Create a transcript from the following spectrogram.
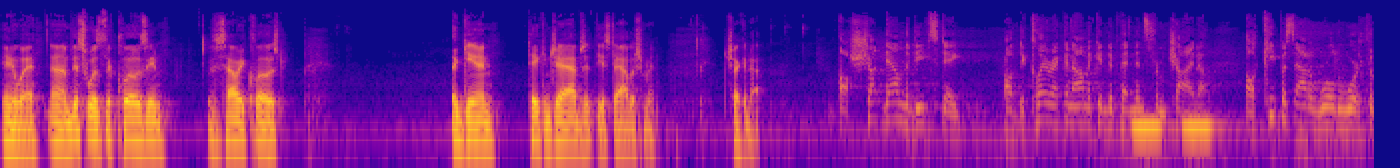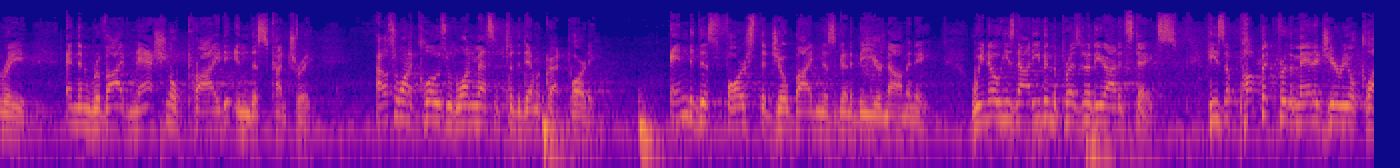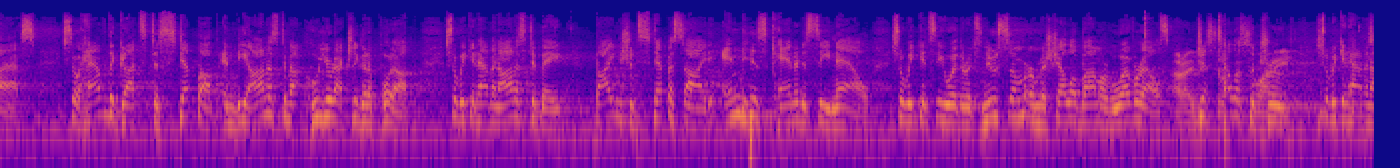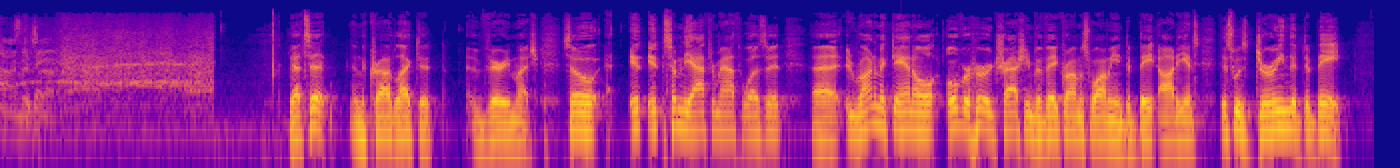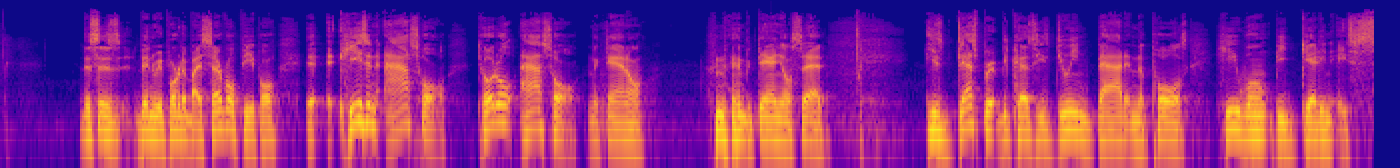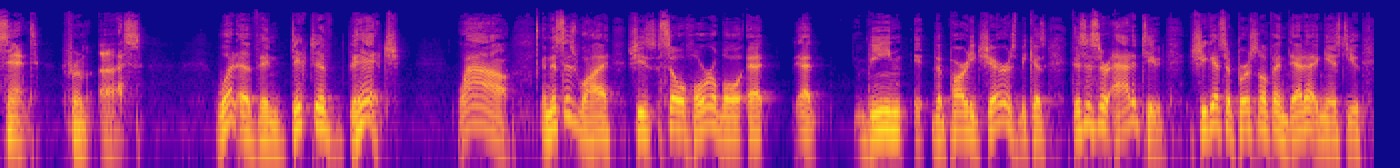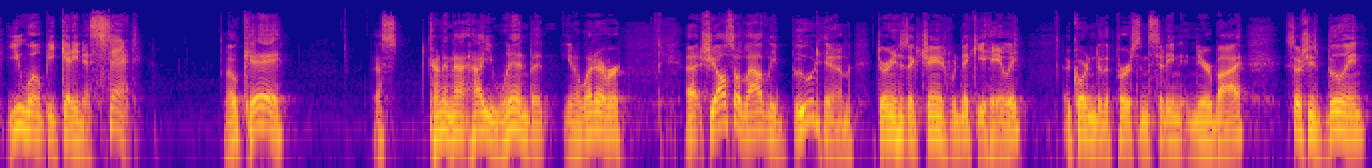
Anyway, um, this was the closing. This is how he closed. Again, taking jabs at the establishment. Check it out. I'll shut down the deep state. I'll declare economic independence from China. I'll keep us out of World War III and then revive national pride in this country. I also want to close with one message to the Democrat Party. End this farce that Joe Biden is going to be your nominee. We know he's not even the President of the United States. He's a puppet for the managerial class. So have the guts to step up and be honest about who you're actually going to put up so we can have an honest debate. Biden should step aside, end his candidacy now, so we can see whether it's Newsom or Michelle Obama or whoever else. All right, Just Mr. tell us the truth so we can have an honest debate. up. That's it. And the crowd liked it very much. So it, it, some of the aftermath was it, uh, Ronna McDaniel overheard trashing Vivek Ramaswamy in debate audience. This was during the debate. This has been reported by several people. It- he's an asshole, total asshole, McDaniel. McDaniel said. He's desperate because he's doing bad in the polls. He won't be getting a cent from us. What a vindictive bitch. Wow. And this is why she's so horrible at, at being the party chair is because this is her attitude. She gets a personal vendetta against you. You won't be getting a cent. Okay. That's kind of not how you win, but you know, whatever. Uh, she also loudly booed him during his exchange with Nikki Haley, according to the person sitting nearby. So she's booing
